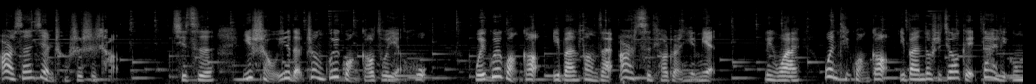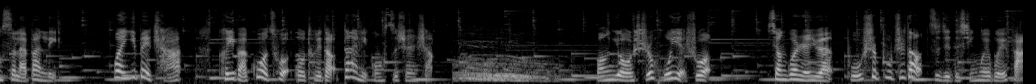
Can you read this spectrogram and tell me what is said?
二三线城市市场；其次，以首页的正规广告做掩护，违规广告一般放在二次跳转页面。另外，问题广告一般都是交给代理公司来办理，万一被查，可以把过错都推到代理公司身上。网友石虎也说，相关人员不是不知道自己的行为违法，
